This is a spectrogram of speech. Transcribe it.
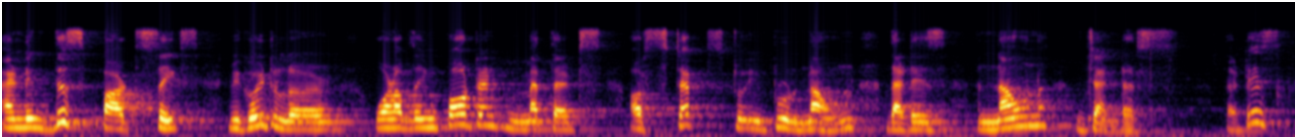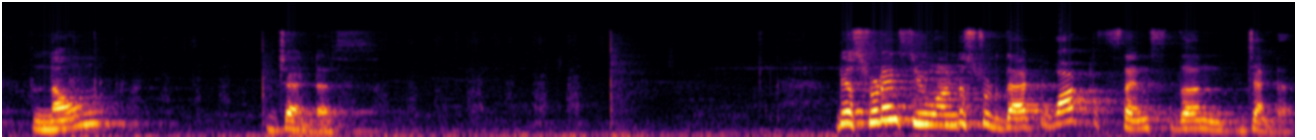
and in this part 6, we are going to learn one of the important methods or steps to improve noun that is noun genders. That is noun genders. Dear students, you understood that what sense the gender?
